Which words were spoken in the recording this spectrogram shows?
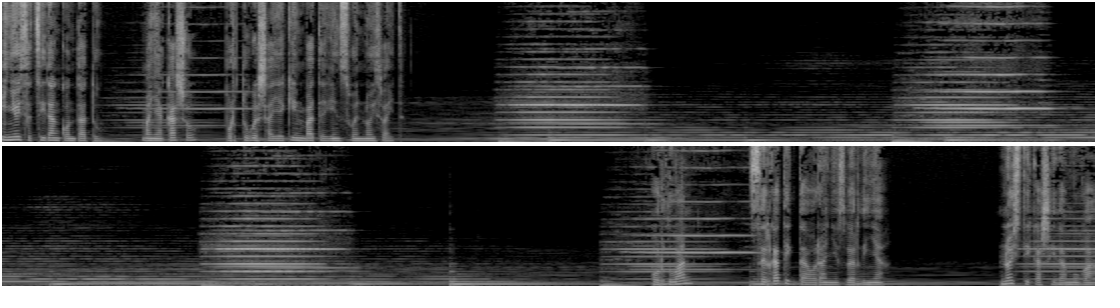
Inoiz ez zidan kontatu, baina kaso, portugesaiekin bat egin zuen noizbait. Orduan, zergatik da orain ezberdina. Noiztik hasi da muga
